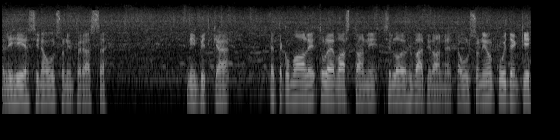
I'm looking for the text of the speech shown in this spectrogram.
Eli hiihe siinä Ulssonin perässä niin pitkään, että kun maali tulee vastaan, niin silloin on hyvä tilanne. Että Ulssoni on kuitenkin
